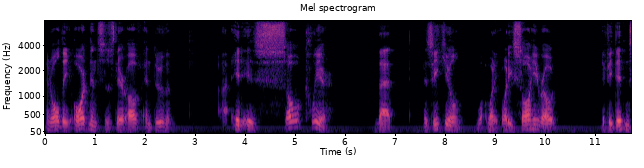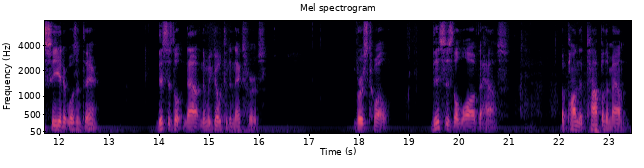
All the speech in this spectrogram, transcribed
and all the ordinances thereof, and do them. Uh, it is so clear that Ezekiel, what, what he saw, he wrote. If he didn't see it, it wasn't there. This is the, now, then we go to the next verse. Verse 12. This is the law of the house. Upon the top of the mountain,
